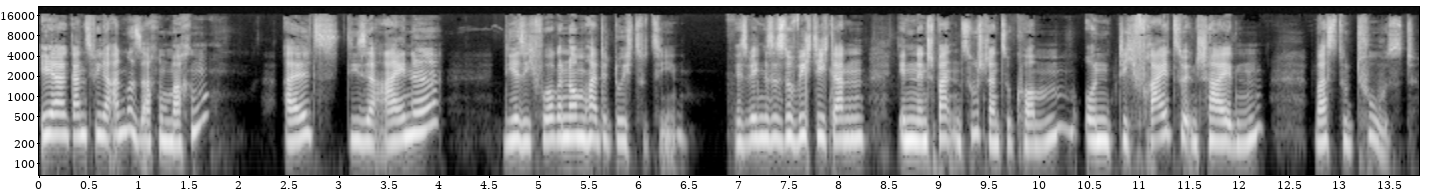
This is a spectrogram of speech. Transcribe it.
eher ganz viele andere Sachen machen, als diese eine, die er sich vorgenommen hatte, durchzuziehen. Deswegen ist es so wichtig, dann in einen entspannten Zustand zu kommen und dich frei zu entscheiden, was du tust.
